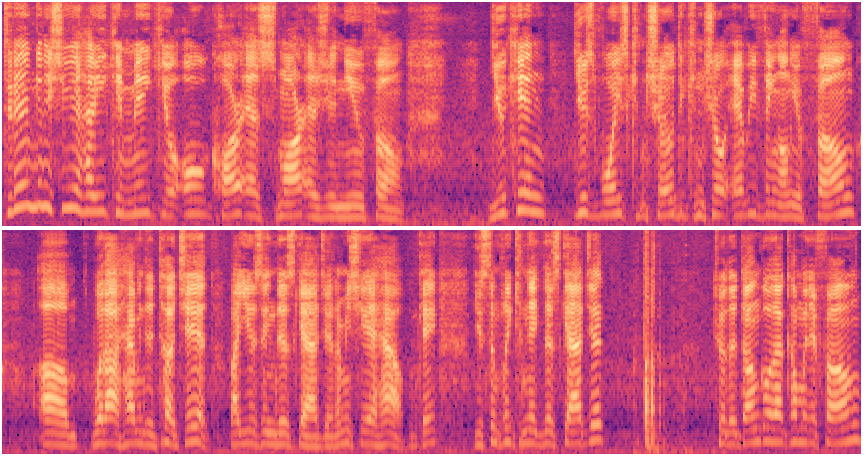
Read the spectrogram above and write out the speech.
Today I'm going to show you how you can make your old car as smart as your new phone. You can use voice control to control everything on your phone um, without having to touch it by using this gadget. Let me show you how, okay? You simply connect this gadget to the dongle that come with your phone.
